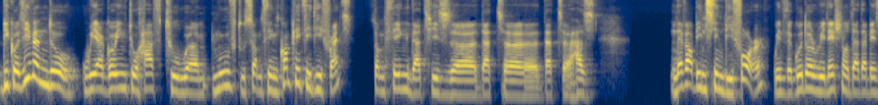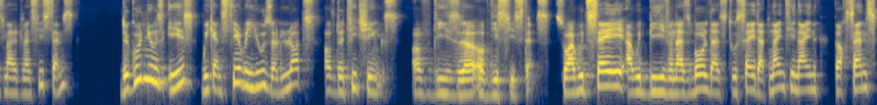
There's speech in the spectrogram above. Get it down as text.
Because even though we are going to have to um, move to something completely different, something that is uh, that uh, that uh, has never been seen before with the good old relational database management systems, the good news is we can still reuse a lot of the teachings of these uh, of these systems. So I would say I would be even as bold as to say that 99%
